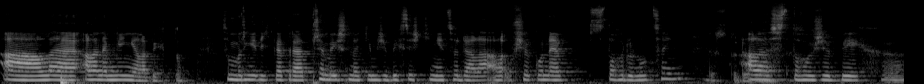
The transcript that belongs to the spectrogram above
Ale, ale neměnila bych to. Samozřejmě teďka teda přemýšlím nad tím, že bych si ještě něco dala, ale už jako ne z toho donucení, ale z toho, že bych uh,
